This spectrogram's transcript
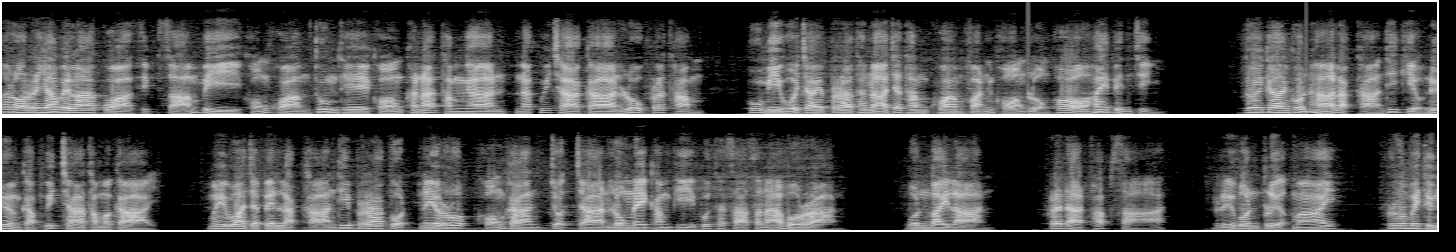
ตลอดระยะเวลากว่า 13 ปีของความทุ่มเทของคณะทำงานนักวิชาการลูกพระธรรม ผู้มีหัวใจปรารถนาจะทำความฝันของหลวงพ่อให้เป็นจริง โดยการค้นหาหลักฐานที่เกี่ยวเนื่องกับวิชาธรรมกาย ไม่ว่าจะเป็นหลักฐานที่ปรากฏในรูปของการจดจารลงในคัมภีพุทธศาสนาโบราณ บนใบลาน กระดาษพับสาหรือบนเปลือกไม้ รวมไปถึง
